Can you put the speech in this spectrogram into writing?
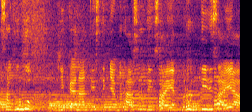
rasa gugup jika nanti sticknya berhasil di saya, berhenti di saya.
